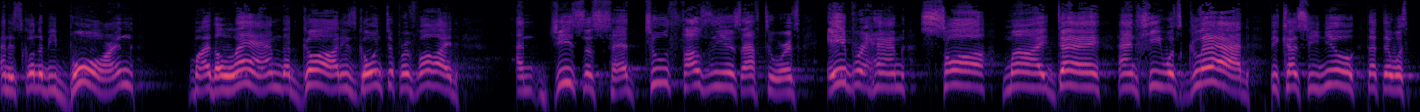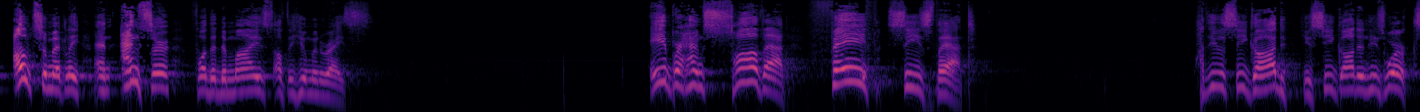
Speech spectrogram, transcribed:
and it's going to be born by the lamb that God is going to provide. And Jesus said 2,000 years afterwards, Abraham saw my day and he was glad because he knew that there was ultimately an answer for the demise of the human race. Abraham saw that. Faith sees that. How do you see God? You see God in His works.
